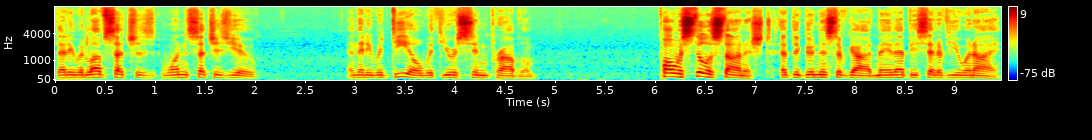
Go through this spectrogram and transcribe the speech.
That He would love such as one such as you, and that He would deal with your sin problem. Paul was still astonished at the goodness of God. May that be said of you and I.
